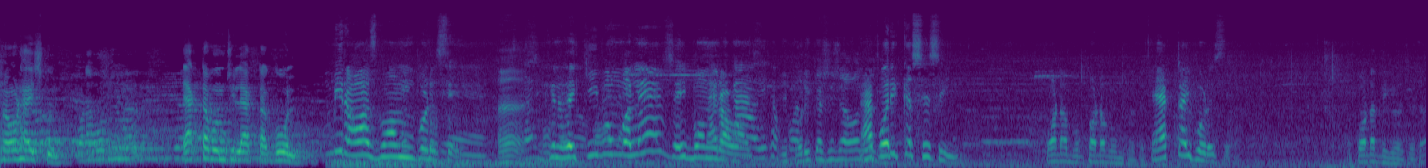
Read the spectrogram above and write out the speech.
ভাঙড় হাই স্কুল। একটা বোম ছিল একটা গোল। বমির আওয়াজ বম পড়েছে। কিন্তু সেই কি বোম বলে? সেই বমের আওয়াজ। এই পরীক্ষা শেষে আওয়াজ হ্যাঁ পরীক্ষা শেষেই। কটা কটা বোম ফেটে একটাই পড়েছে। কটার দিকে হয়েছে এটা?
